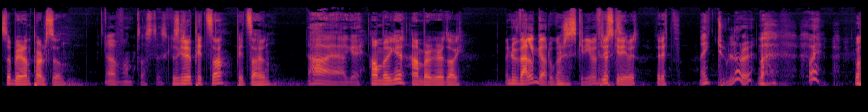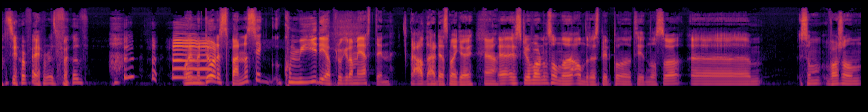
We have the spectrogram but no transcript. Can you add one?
så blir det en pølsehund. Ja, fantastisk. Hvis du skriver pizza, pizzahund. Ja, ja, gøy. Hamburger, hamburger dog. Men du velger, du kan ikke skrive fritt? Du skriver fritt. Nei, tuller du? Nei. Oi. What's your favorite food? Oi, men Da er det spennende å se hvor mye de har programmert inn. Ja, det er det som er gøy. Ja. Jeg husker det var noen sånne andre spill på denne tiden også. Uh, som var sånn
